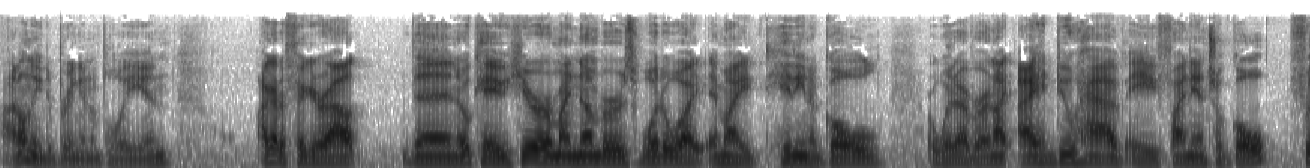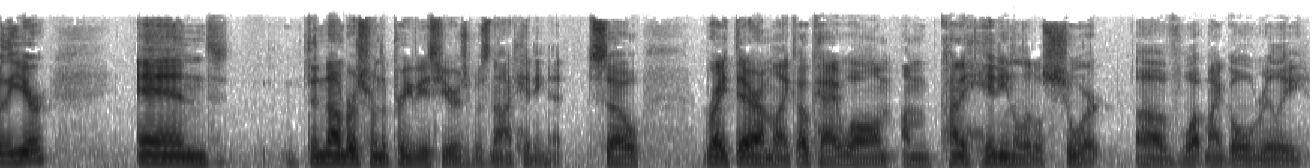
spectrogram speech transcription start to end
I don't need to bring an employee in. I got to figure out then okay, here are my numbers. What do I am I hitting a goal or whatever? And I I do have a financial goal for the year, and the numbers from the previous years was not hitting it. So right there, I'm like, okay, well, I'm I'm kind of hitting a little short of what my goal really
